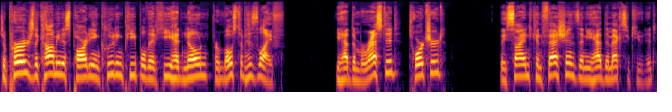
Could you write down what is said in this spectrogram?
to purge the Communist Party, including people that he had known for most of his life. He had them arrested, tortured, they signed confessions, and he had them executed.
